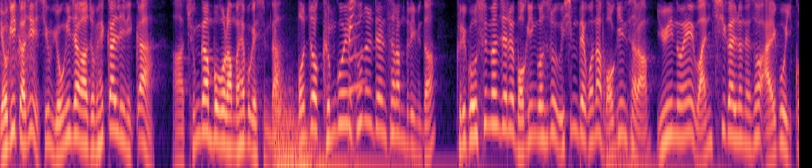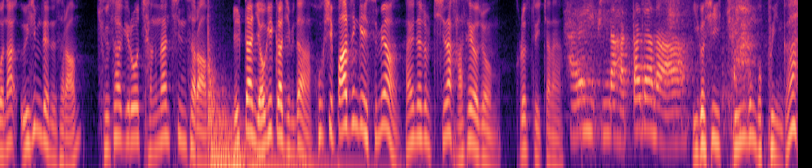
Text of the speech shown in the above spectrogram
여기까지 지금 용의자가 좀 헷갈리니까 아, 중간보고를 한번 해보겠습니다. 먼저 금고에 손을 댄 사람들입니다 그리고 수면제를 먹인 것으로 의심되거나 먹인 사람 유인호의 완치 관련해서 알고 있거나 의심되는 사람 주사기로 장난친 사람 일단 여기까지입니다 혹시 빠진 게 있으면 아니 그냥 좀 지나가세요 좀 그럴 수도 있잖아요 다행히 빛나 갔다잖아. 이것이 주인공 버프인가?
